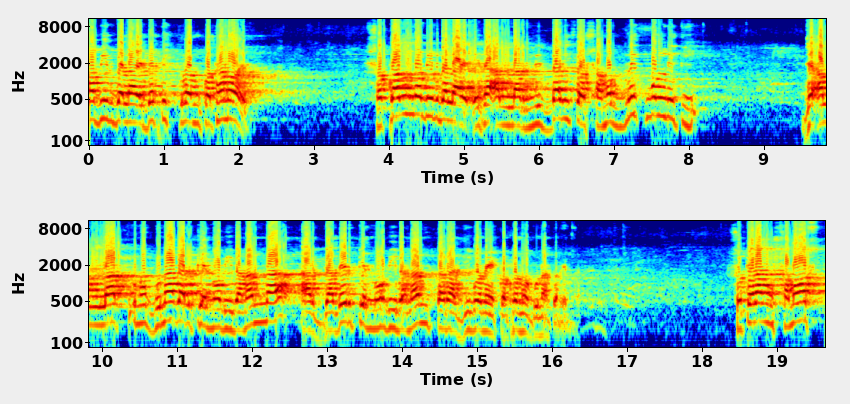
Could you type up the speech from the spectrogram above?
নবীর বেলায় ব্যতিক্রম কথা নয়। সকল নবীর বেলায় এটা আল্লাহর নির্ধারিত সামগ্রিক মূলনীতি। যে আল্লাহ কোন গুণাগারকে নবী বানান না, আর যাদেরকে নবী বানান, তারা জীবনে কখনো গুণা করেন না। সুতরাং সমস্ত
